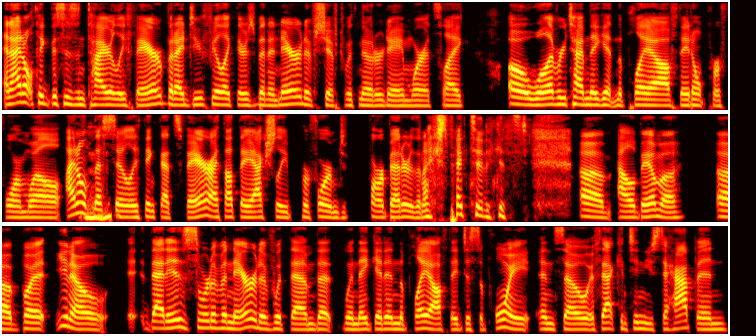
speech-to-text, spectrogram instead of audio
and I don't think this is entirely fair, but I do feel like there's been a narrative shift with Notre Dame where it's like, oh, well, every time they get in the playoff, they don't perform well. I don't Mhm. necessarily think that's fair. I thought they actually performed far better than I expected against um, Alabama. Uh, but you know, eh, that is sort of a narrative with them that when they get in the playoff, they disappoint. And so if that continues to happen,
